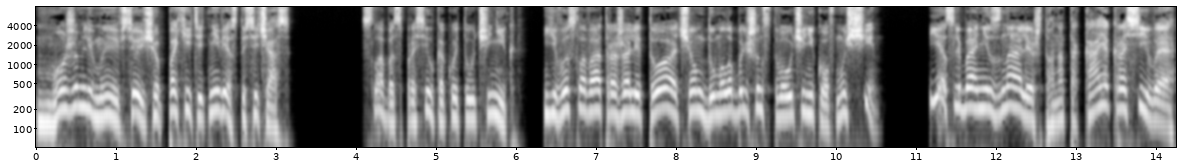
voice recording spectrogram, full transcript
«Можем ли мы все еще похитить невесту сейчас?» Слабо спросил какой-то ученик, его слова отражали то, о чем думало большинство учеников-мужчин. Если бы они знали, что она такая красивая,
